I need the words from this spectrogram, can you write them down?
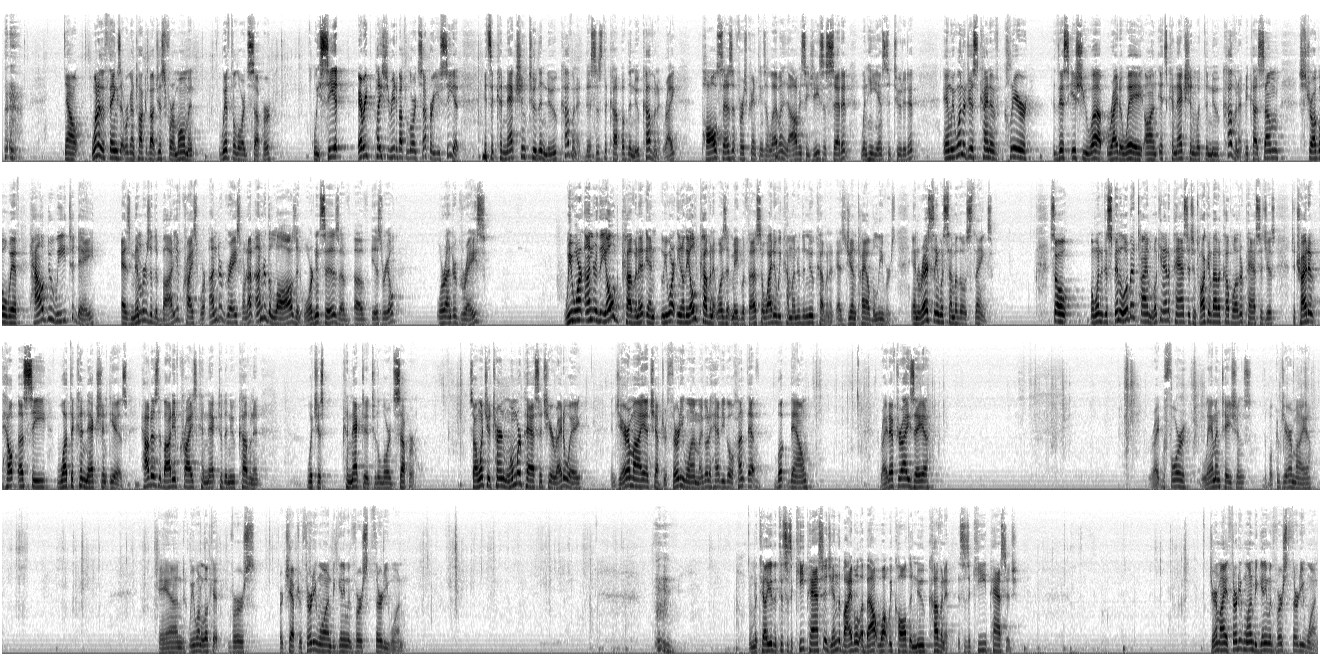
now, one of the things that we're going to talk about just for a moment with the Lord's Supper, we see it every place you read about the Lord's Supper, you see it. It's a connection to the new covenant. This is the cup of the new covenant, right? Paul says it, 1 Corinthians 11, and obviously Jesus said it when he instituted it. And we want to just kind of clear this issue up right away on its connection with the new covenant because some struggle with how do we today, as members of the body of Christ, we're under grace, we're not under the laws and ordinances of, of Israel, we're under grace. We weren't under the old covenant, and we weren't, you know, the old covenant wasn't made with us, so why do we come under the new covenant as Gentile believers? And wrestling with some of those things. So I wanted to spend a little bit of time looking at a passage and talking about a couple other passages to try to help us see what the connection is. How does the body of Christ connect to the new covenant, which is connected to the Lord's Supper? So I want you to turn one more passage here right away in Jeremiah chapter 31. I'm going to have you go hunt that book down right after Isaiah, right before Lamentations, book of Jeremiah. And we want to look at verse or chapter 31, beginning with verse 31. I'm going to tell you that this is a key passage in the Bible about what we call the new covenant. This is a key passage. Jeremiah 31, beginning with verse 31.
